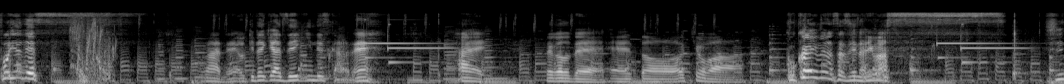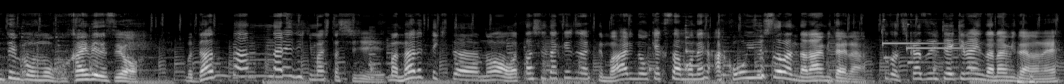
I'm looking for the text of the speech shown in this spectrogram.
ポリオです。まあねおきどきは税金ですからね。はい。ということでえっ、ー、と今日は5回目の撮影になります。新店舗もう5回目ですよまあ、だんだん慣れてきましたし、まあ、慣れてきたのは私だけじゃなくて周りのお客さんもね、あ、こういう人なんだな、みたいな。ちょっと近づいちゃいけないんだな、みたいなね。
